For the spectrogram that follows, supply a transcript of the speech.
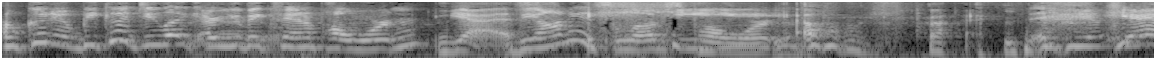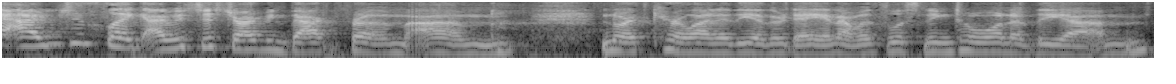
Oh, good. It would be good. Do you like? Are you a big fan of Paul Wharton? Yes. The audience loves He- Paul Wharton. Oh my god. yeah, I'm just like I was just driving back from um, North Carolina the other day, and I was listening to one of the um,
